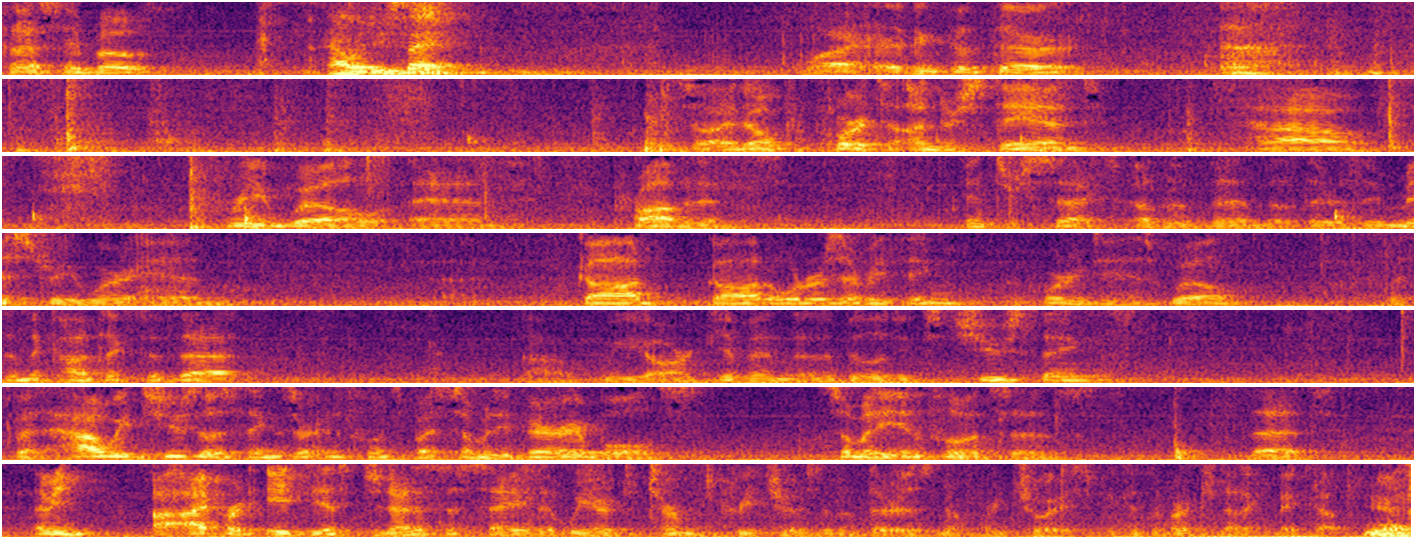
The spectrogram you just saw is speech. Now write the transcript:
Can I say both? How would you say it? Why, I think that they're. So I don't purport to understand how free will and providence intersect, other than that there's a mystery wherein uh, God God orders everything according to His will. Within the context of that, Um, we are given an ability to choose things. But how we choose those things are influenced by so many variables, so many influences that, I mean, I've heard atheist geneticists say that we are determined creatures and that there is no free choice because of our genetic makeup. Yeah.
